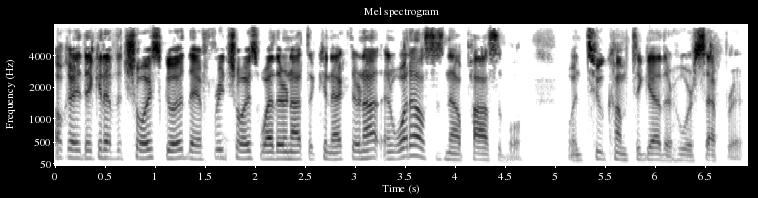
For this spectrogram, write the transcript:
Okay, they could have the choice, good. They have free choice whether or not to connect or not. And what else is now possible when two come together who are separate?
